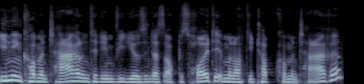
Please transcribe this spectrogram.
In den Kommentaren unter dem Video sind das auch bis heute immer noch die Top-Kommentare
